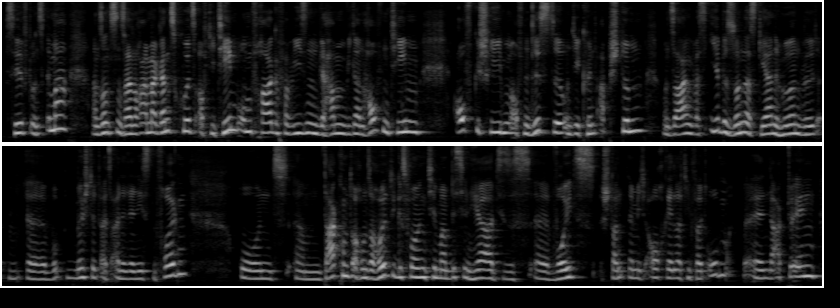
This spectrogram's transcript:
Es hilft uns immer. Ansonsten sei noch einmal ganz kurz auf die Themenumfrage verwiesen. Wir haben wieder einen Haufen Themen aufgeschrieben auf eine Liste und ihr könnt abstimmen und sagen, was ihr besonders gerne hören wollt, äh, möchtet als eine der nächsten Folgen. Und ähm, da kommt auch unser heutiges Folgenthema ein bisschen her. Dieses äh, Voids stand nämlich auch relativ weit oben äh, in der aktuellen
